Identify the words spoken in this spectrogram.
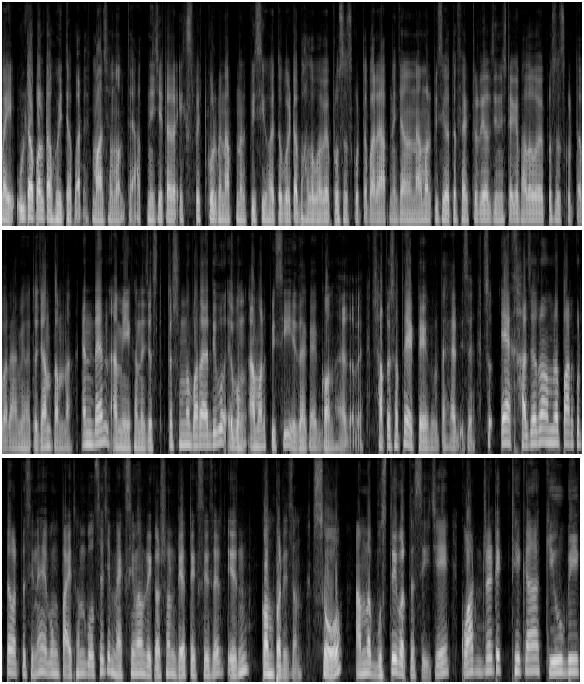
ভাই, উল্টাপাল্টা হইতে পারে মাঝে মধ্যে। আপনি যেটা এক্সপেক্ট করবেন আপনার পিসি হয়তো এটা ভালোভাবে প্রসেস করতে পারে। আপনি জানেন আমার পিসি হয়তো ফ্যাক্টোরিয়াল জিনিসটাকে ভালোভাবে প্রসেস করতে পারে, আমি হয়তো জানতাম না। অ্যান্ড দেন আমি এখানে জাস্ট একটা শূন্য বাড়ায় দিব এবং আমার পিসি এ জায়গায় গন হয়ে যাবে। সাথে সাথে একটা এরর দেখা দিছে। সো এক হাজারও আমরা পার করতে পারতেছি না এবং পাইথন বলছে যে ম্যাক্সিমাম রিকার্শন ডেট এক্সিসের ইন কম্পারিজন সো আমরা বুঝতেই পারতেছি যে কোয়াড্রেটিক থেকে কিউবিক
